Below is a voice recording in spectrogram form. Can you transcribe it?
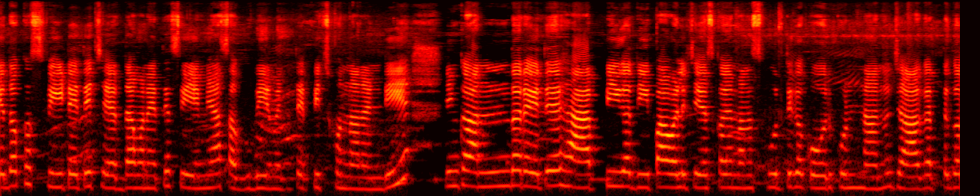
ఏదో ఒక స్వీట్ అయితే చేద్దామని అయితే సేమియా సగ్గు బియ్యం అయితే తెప్పించుకున్నానండి. ఇంకా అందరూ అయితే హ్యాపీగా దీపావళి చేసుకొని మనస్ఫూర్తిగా కోరుకుంటున్నాను. జాగ్రత్తగా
